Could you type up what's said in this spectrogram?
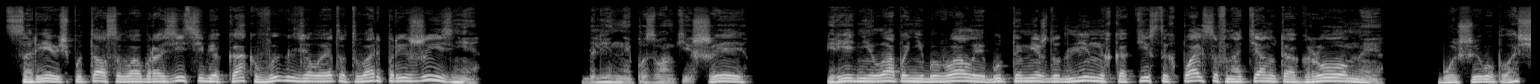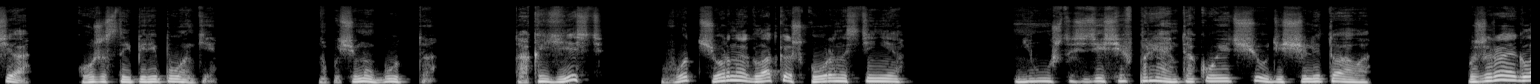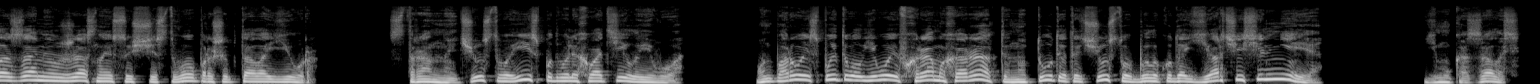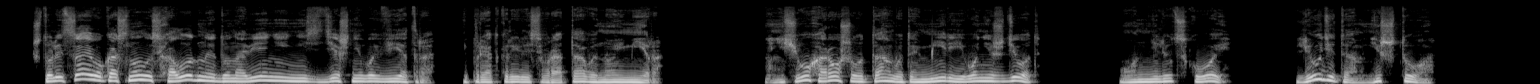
Царевич пытался вообразить себе, как выглядела эта тварь при жизни. Длинные позвонки шеи, Передние лапы небывалые, будто между длинных когтистых пальцев натянуты огромные, больше его плаща, кожистые перепонки. Но почему будто? Так и есть. Вот черная гладкая шкура на стене. Неужто здесь и впрямь такое чудище летало? Пожирая глазами ужасное существо, прошептала Юр. Странное чувство исподволь охватило его. Он порой испытывал его и в храмах Аратты, но тут это чувство было куда ярче и сильнее. Ему казалось, что лица его коснулось холодное дуновение нездешнего ветра, и приоткрылись врата в иной мир. Но ничего хорошего там, в этом мире, его не ждет. Он не людской. Люди там — ничто.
